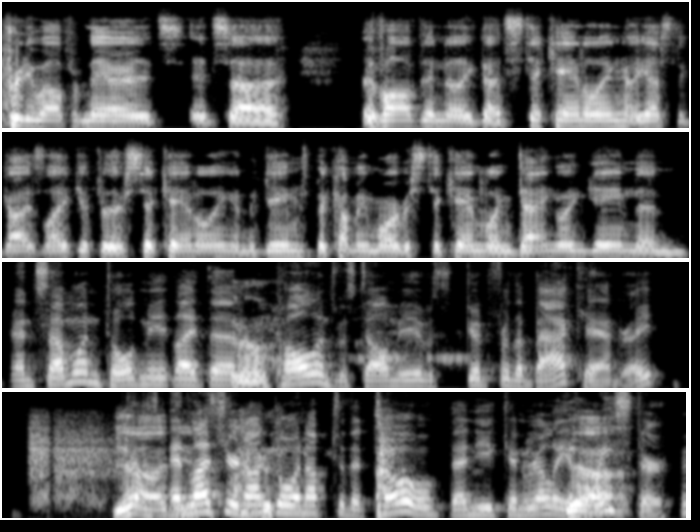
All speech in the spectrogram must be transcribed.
pretty well from there. It's it's uh evolved into like that stick handling. I guess the guys like it for their stick handling, and the game's becoming more of a stick handling dangling game than And someone told me, like the You know. Collins was telling me, it was good for the backhand, right? Yeah. I mean- Unless you're not going up to the toe, then you can really Yeah. hoist her.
